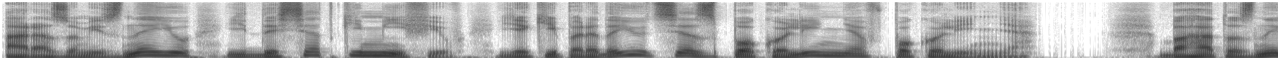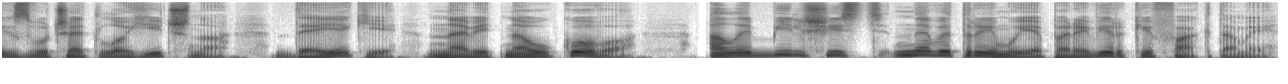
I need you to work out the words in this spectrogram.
а разом із нею й десятки міфів, які передаються з покоління в покоління. Багато з них звучать логічно, деякі навіть науково, але більшість не витримує перевірки фактами.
